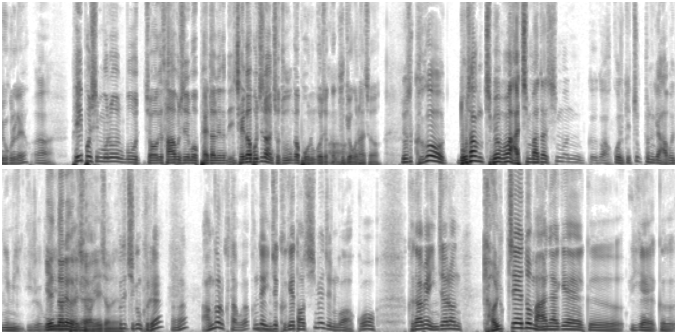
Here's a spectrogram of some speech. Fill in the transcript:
요 근래요? 어. paper 신문은 뭐 저기 사무실에 뭐 배달되는 건데 제가 보진 않죠. 누군가 보는 거 잠깐 어. 구경은 하죠. 요새 그거 노상 집에 보면 아침마다 신문 그거 갖고 이렇게 쭉 푸는 게 아버님이 일- 우리 옛날에. 그랬죠. 예전에. 근데 지금 그래? 어? 안 그렇다고요? 근데 음. 이제 그게 더 심해지는 것 같고 그다음에 이제는 결제도 만약에 그 이게 그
